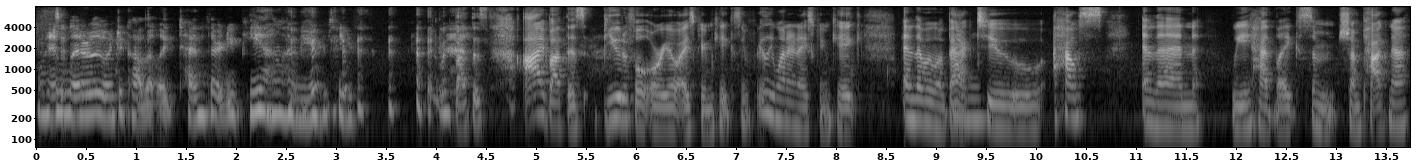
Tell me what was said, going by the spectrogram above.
we literally went to Cub at like 10:30 p.m. on New Year's Eve. we bought this. I bought this beautiful Oreo ice cream cake because I really wanted an ice cream cake. And then we went back mm-hmm. to house, and then we had like some champagne,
